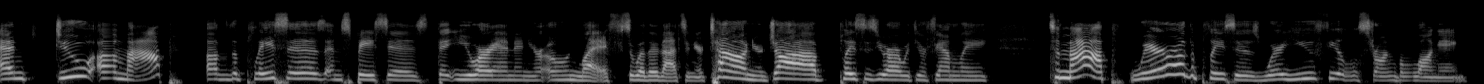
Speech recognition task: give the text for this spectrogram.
and do a map of the places and spaces that you are in in your own life. So, whether that's in your town, your job, places you are with your family, to map where are the places where you feel strong belonging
